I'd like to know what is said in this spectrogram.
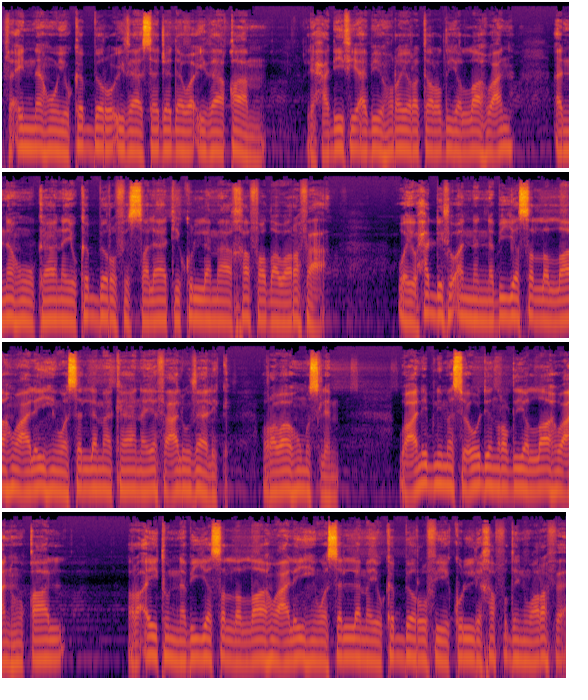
فإنه يكبر إذا سجد وإذا قام لحديث أبي هريرة رضي الله عنه أنه كان يكبر في الصلاة كلما خفض ورفع. ويحدث أن النبي صلى الله عليه وسلم كان يفعل ذلك. رواه مسلم. وعن ابن مسعود رضي الله عنه قال رأيت النبي صلى الله عليه وسلم يكبر في كل خفض ورفع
